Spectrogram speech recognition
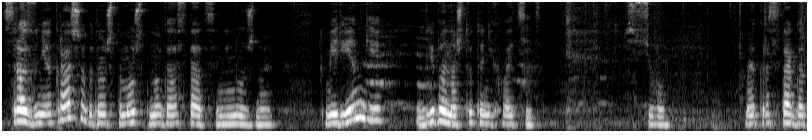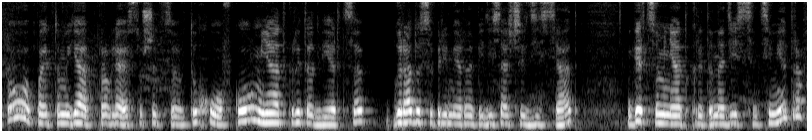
Сразу не окрашиваю, потому что может много остаться ненужной меренги, либо на что-то не хватить. Все. Моя красота готова, поэтому я отправляю сушиться в духовку. У меня открыта дверца, градусы примерно 50-60. Дверца у меня открыта на 10 сантиметров.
